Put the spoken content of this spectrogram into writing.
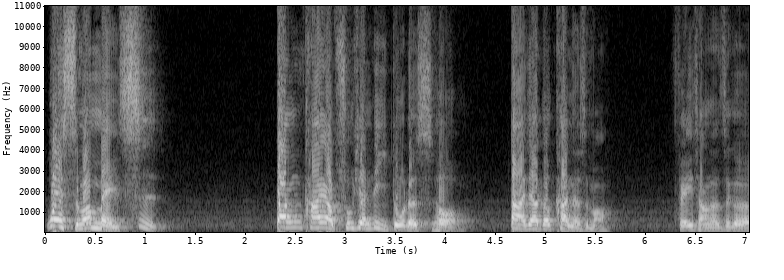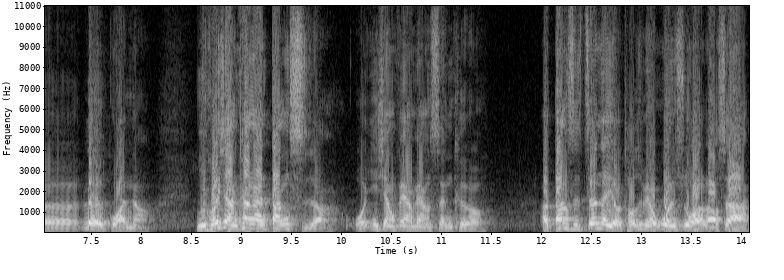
为什么每次当它要出现利多的时候，大家都看了什么？非常的这个乐观哦，你回想看看当时啊，我印象非常非常深刻哦，啊，当时真的有投资朋友问说，老师啊，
